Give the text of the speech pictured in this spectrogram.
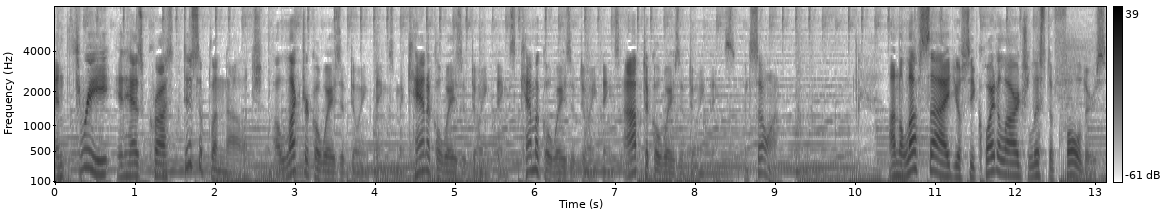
And three, it has cross discipline knowledge electrical ways of doing things, mechanical ways of doing things, chemical ways of doing things, optical ways of doing things, and so on. On the left side, you'll see quite a large list of folders.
